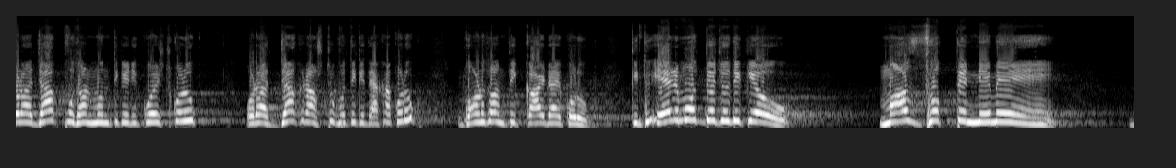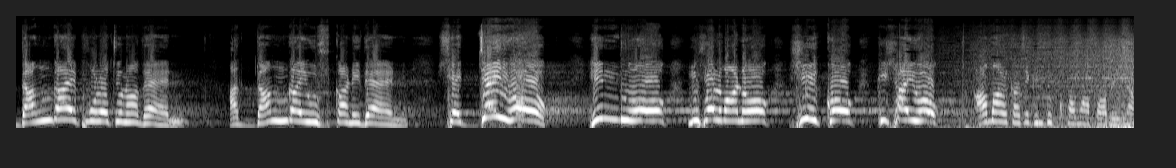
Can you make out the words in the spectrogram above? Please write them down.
ওরা যাক প্রধানমন্ত্রীকে রিকোয়েস্ট করুক, ওরা যাক রাষ্ট্রপতিকে দেখা করুক, গণতান্ত্রিক কায়দায় করুক। কিন্তু এর মধ্যে যদি কেউ মাছ ধরতে নেমে দাঙ্গায় প্ররোচনা দেন আর দাঙ্গায় উস্কানি দেন, সে যেই হোক, হিন্দু হোক, মুসলমান হোক, শিখ হোক খ্রিসাই হোক, আমার কাছে কিন্তু ক্ষমা পাবে না।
